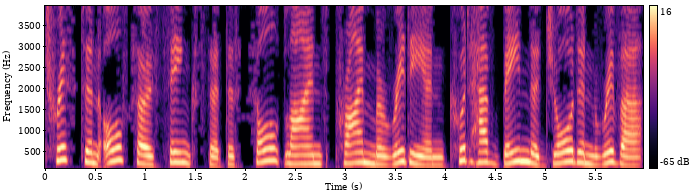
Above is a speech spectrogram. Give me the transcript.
Tristan also thinks that the salt line's prime meridian could have been the Jordan River,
